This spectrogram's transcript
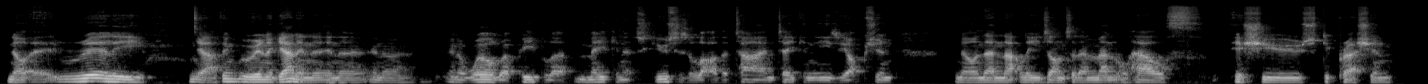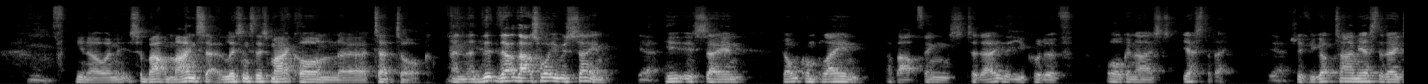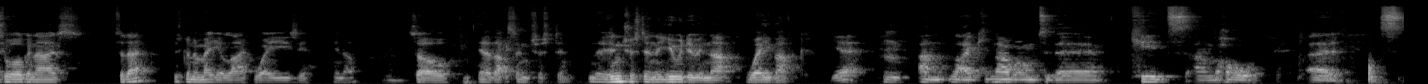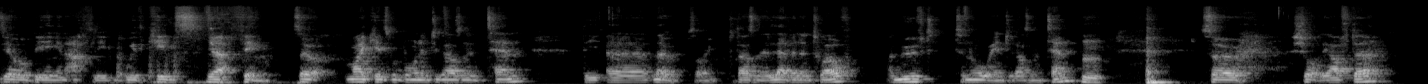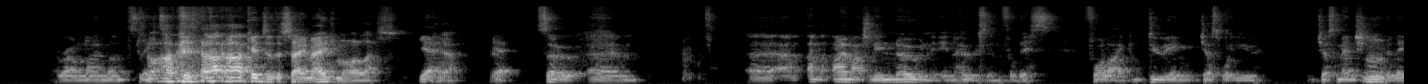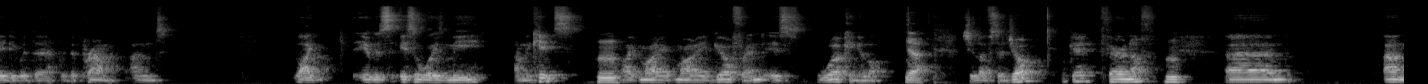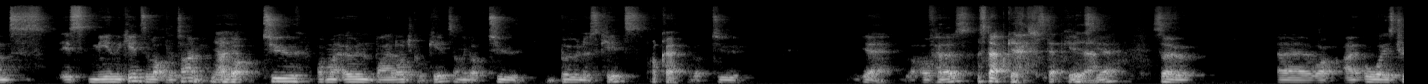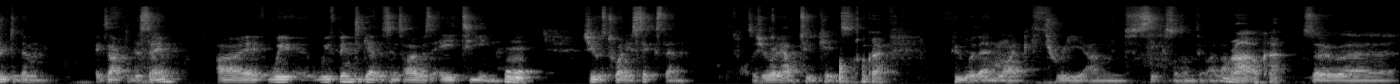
You know, it really, yeah, I think we're in again in a, in a in a in a world where people are making excuses a lot of the time, taking the easy option, you know, and then that leads on to their mental health issues, depression. You know, and it's about mindset. Listen to this Mike Horn uh, TED talk, and th- that, that's what he was saying. Yeah. he is saying, don't complain about things today that you could have organized yesterday. Yeah. So if you got time yesterday to organize today, it's going to make your life way easier, you know. Mm. So yeah, that's interesting. It's interesting that you were doing that way back. Yeah. Mm. And like now we're on to the kids and the whole uh, still being an athlete with kids Yeah. thing. So my kids were born in 2010. The uh, no, sorry, 2011 and 12. I moved to Norway in 2010. Hmm. So shortly after, around nine months later, Well, our, kids, our, our kids are the same age, more or less. yeah, Yeah. So, um, uh, and, and I'm actually known in Haugesund for this, for like doing just what you just mentioned Mm. the lady with the with the pram, and like it was, it's always me and the kids. Mm. Like my my girlfriend is working a lot. Yeah. she loves her job. Okay, fair enough. Mm. Um, and it's me and the kids a lot of the time. Yeah, I got two of my own biological kids, and I got two bonus kids. Okay. I got two, yeah, of hers, step kids. step kids. Yeah. Yeah. So, uh, well, I always treated them exactly the same. I we we've been together since I was eighteen. Hmm. She was twenty six then, so she already had two kids Okay. who were then like three and six or something like that. Right. Okay. So, uh,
